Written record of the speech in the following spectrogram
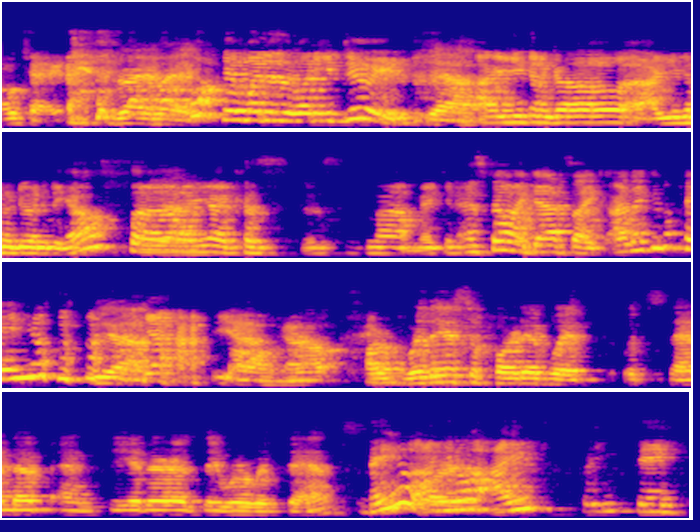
okay, Right, right. what is it? What are you doing? yeah. Are you gonna go? Are you gonna do anything else? Uh, Yeah. yeah, because this is not making. And still, my dad's like, "Are they gonna pay you?" Yeah. yeah, yeah. Oh, no. Are, were they as supportive with, with stand up and theater as they were with dance? They, Or- you know, I think they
